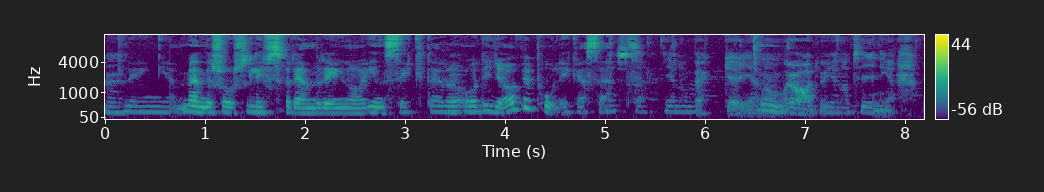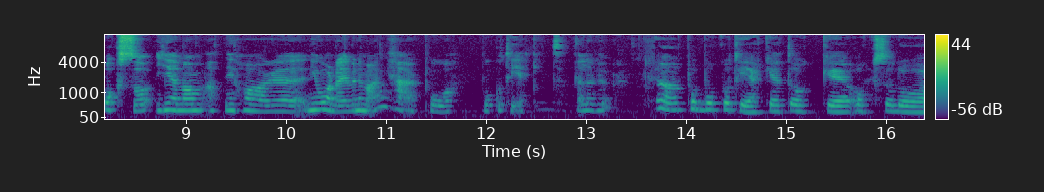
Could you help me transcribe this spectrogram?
Mm. kring människors livsförändring och insikter. Och, och det gör vi på olika sätt. Genom böcker, genom Mm. radio, genom tidningar. Också genom att ni, har, eh, ni ordnar evenemang här på Bokoteket, eller hur? Ja, på Bokoteket och eh, också då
